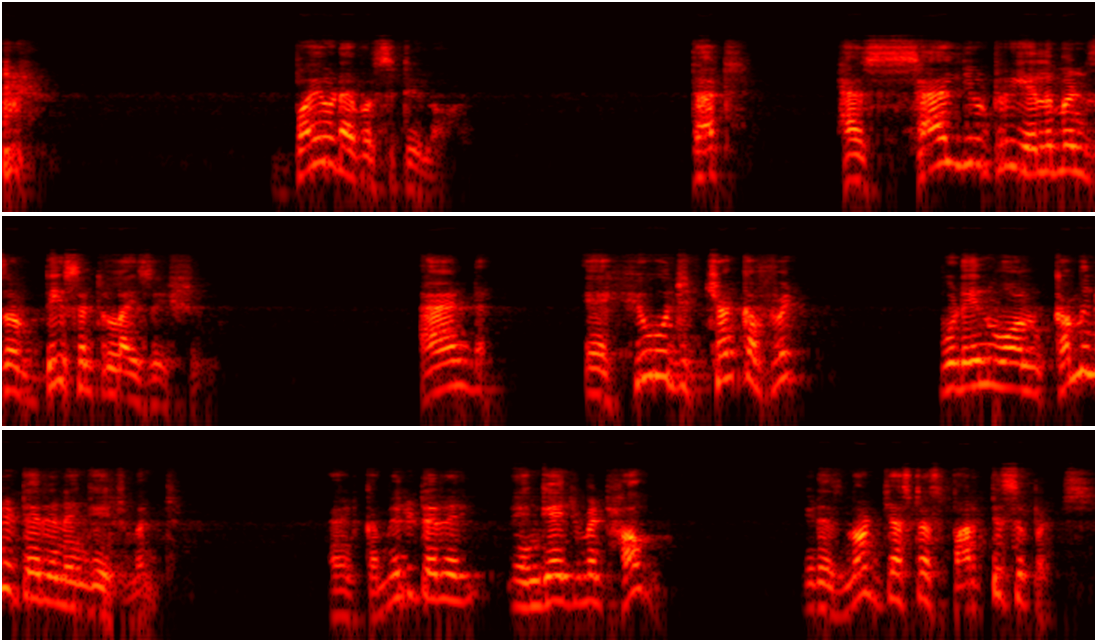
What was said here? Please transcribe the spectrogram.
Biodiversity law that has salutary elements of decentralization and a huge chunk of it would involve communitarian engagement. And communitarian engagement, how? It is not just as participants,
